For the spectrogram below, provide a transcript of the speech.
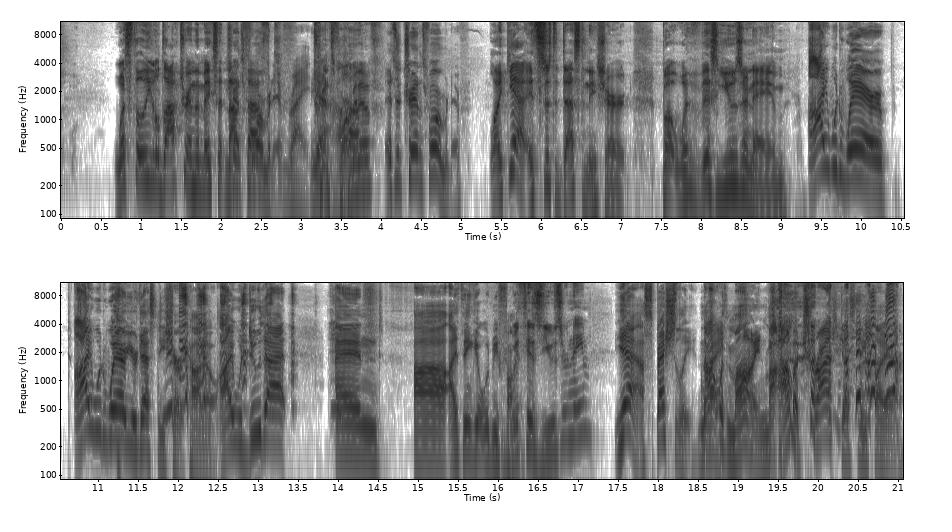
what's the legal doctrine that makes it not Transformative. theft? Right. Yeah, Transformative? uh-huh. It's a transformative. Like, yeah, it's just a Destiny shirt, but with this username, I would wear I would wear your Destiny shirt, Kato. I would do that, and uh, I think it would be fun. with his username? yeah, especially not Right. with mine. My, I'm a trash Destiny player.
